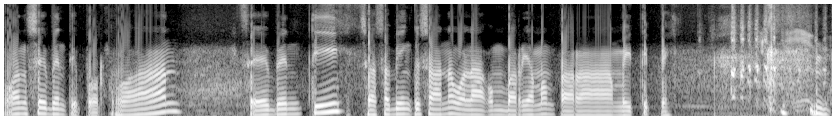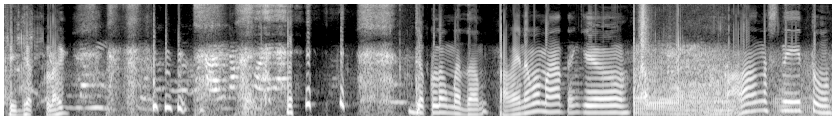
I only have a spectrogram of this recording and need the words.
174 170 Sasabihin ko sana wala akong barya ma'am para may tip eh. Hindi joke lang. Joke lang madam. Okay na mama, thank you. Angas nito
